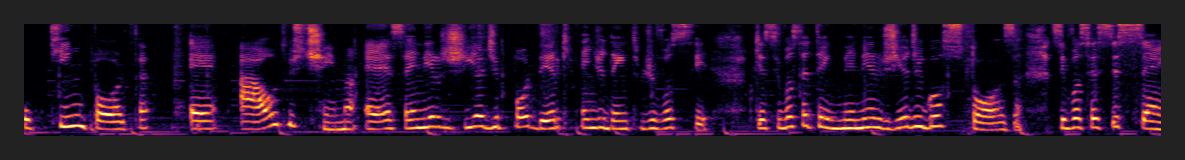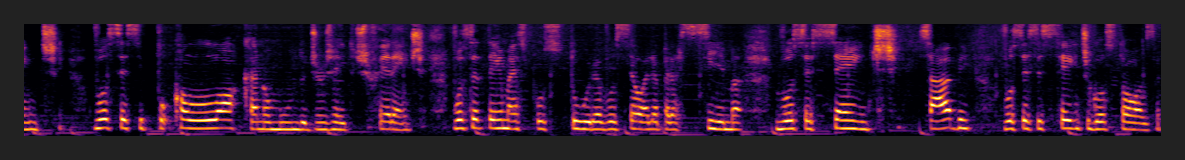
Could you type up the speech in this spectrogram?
O que importa é a autoestima, é essa energia de poder que vem de dentro de você. Porque se você tem uma energia de gostosa, se você se sente, você se coloca no mundo de um jeito diferente. Você tem mais postura, você olha para cima, você sente, sabe? Você se sente gostosa.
